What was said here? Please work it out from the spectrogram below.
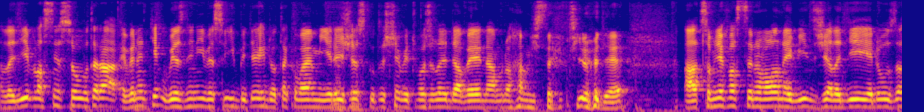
eh, lidi vlastně jsou teda evidentně uvěznění ve svých bytech do takové míry, že skutečně vytvořili davy na mnoha místech v přírodě. A co mě fascinovalo nejvíc, že lidi jedou za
